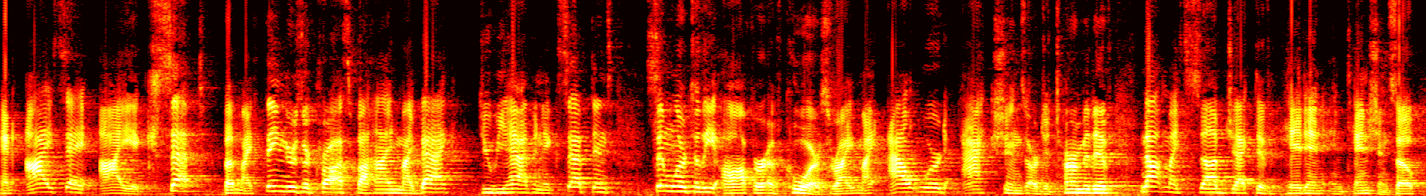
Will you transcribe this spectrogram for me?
and I say I accept, but my fingers are crossed behind my back, do we have an acceptance? Similar to the offer, of course, right? My outward actions are determinative, not my subjective hidden intention. So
